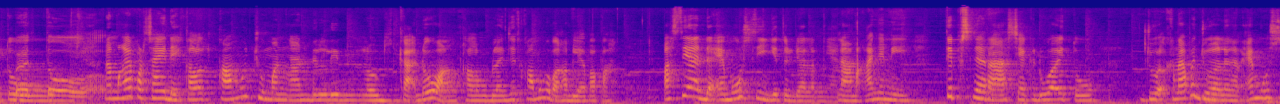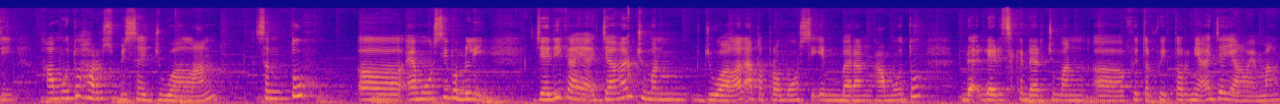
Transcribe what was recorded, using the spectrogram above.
gitu. Hmm. Betul. Nah makanya percaya deh kalau kamu cuman ngandelin logika doang kalau mau belanja tuh kamu gak bakal beli apa-apa. Pasti ada emosi gitu di dalamnya. Nah makanya nih tipsnya rahasia kedua itu jual kenapa jual dengan emosi? Kamu tuh harus bisa jualan sentuh eh, emosi pembeli. Jadi kayak jangan cuman jualan atau promosiin barang kamu tuh da- dari sekedar cuman eh, fitur-fiturnya aja yang memang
